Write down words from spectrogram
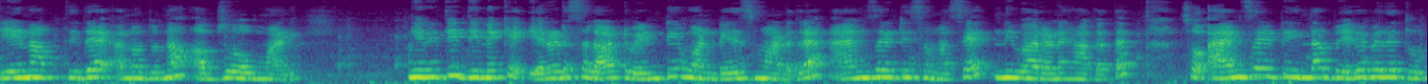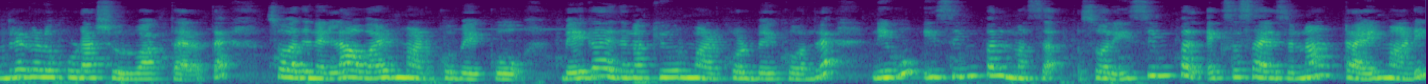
ಏನಾಗ್ತಿದೆ ಅನ್ನೋದನ್ನ ಅಬ್ಸರ್ವ್ ಮಾಡಿ. ಈ ರೀತಿ ದಿನಕ್ಕೆ ಎರಡು ಸಲ ಟ್ವೆಂಟಿ ಒನ್ ಡೇಸ್ ಮಾಡಿದ್ರೆ ಆಂಗ್ಸೈಟಿ ಸಮಸ್ಯೆ ನಿವಾರಣೆ ಆಗುತ್ತೆ. ಸೊ ಆಂಗ್ಸೈಟಿಯಿಂದ ಬೇರೆ ಬೇರೆ ತೊಂದರೆಗಳು ಕೂಡ ಶುರುವಾಗ್ತಾ ಇರುತ್ತೆ. ಸೊ ಅದನ್ನೆಲ್ಲ ಅವಾಯ್ಡ್ ಮಾಡ್ಕೋಬೇಕು. ಬೇಗ ಇದನ್ನು ಕ್ಯೂರ್ ಮಾಡ್ಕೊಳ್ಬೇಕು ಅಂದರೆ ನೀವು ಈ ಸಿಂಪಲ್ ಮಸ ಸಾರಿ ಈ ಸಿಂಪಲ್ ಎಕ್ಸಸೈಸನ್ನು ಟ್ರೈ ಮಾಡಿ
